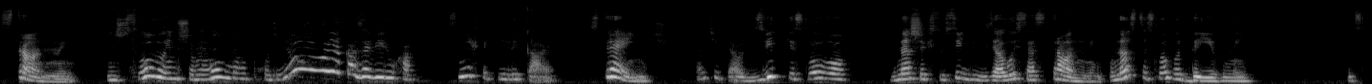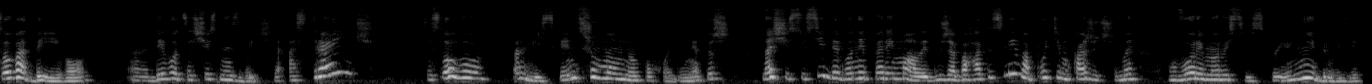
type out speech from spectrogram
странний. Інш, слово іншомовного походження. О, яка завірюха! Сніг такий літає. Стрендж. Бачите, от звідки слово в наших сусідів взялося странний? У нас це слово дивний. Від слова диво. Е, Диво це щось незвичне. А стрендж це слово англійське, іншомовного походження. Тож наші сусіди вони переймали дуже багато слів, а потім кажуть, що ми говоримо російською. Ні, друзі.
